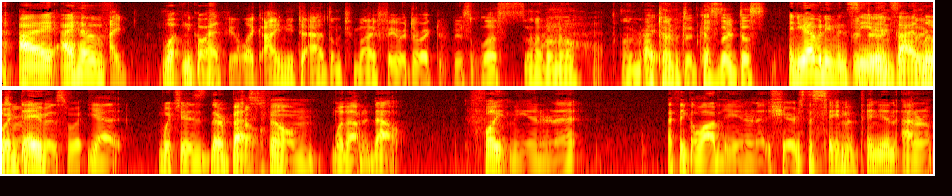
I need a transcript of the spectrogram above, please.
I I have I- what? Go ahead. I feel like I need to add them to my favorite directors lists. I don't know. I'm, I'm tempted because they're just And you haven't even seen Inside Llewyn man. Davis yet, which is their best No. film without a doubt. Fight me, internet. I think a lot of the internet shares the same opinion. I don't know.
